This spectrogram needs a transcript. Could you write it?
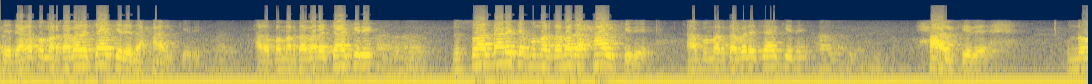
شوی دی هغه په مرتبه چا کې دی د حال کې دی هغه په مرتبه چا کې دی نو سوال دار چې په مرتبه د حال کې دی ها په مرتبه د چا کې دی حال کې دی نو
